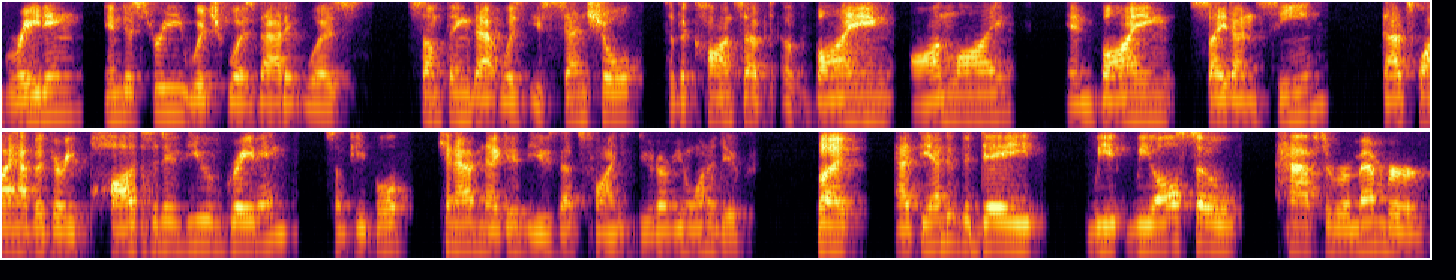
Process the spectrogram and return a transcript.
grading industry, which was that it was something that was essential to the concept of buying online and buying sight unseen. That's why I have a very positive view of grading. Some people can have negative views. That's fine. Do whatever you want to do. But at the end of the day, we we also have to remember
